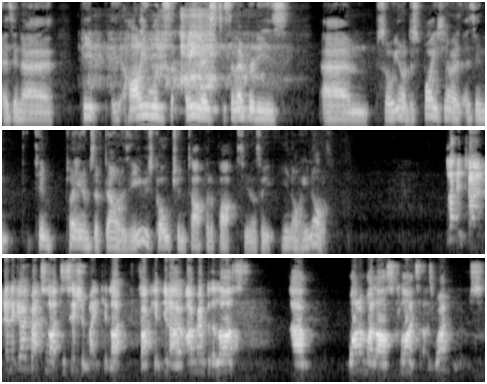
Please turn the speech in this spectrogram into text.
as in uh, Hollywood's A-list celebrities, um, so you know, despite you know, as in Tim playing himself down, as he was coaching top of the pops, you know, so you know he knows. And it goes back to like decision making, like fucking, you know, I remember the last um, one of my last clients I was working with was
